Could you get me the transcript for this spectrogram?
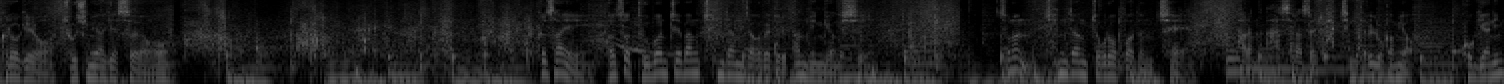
그러게요. 조심해야겠어요. 그 사이 벌써 두 번째 방 천장 작업에 돌입한 민경 씨. 손은 천장 쪽으로 뻗은 채 발은 아슬아슬 받침대를 녹아며 고기 아닌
